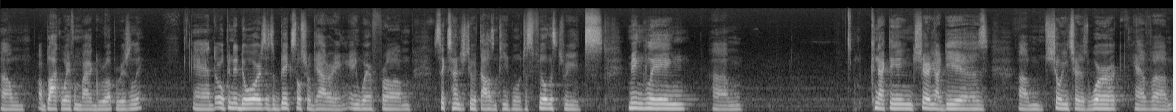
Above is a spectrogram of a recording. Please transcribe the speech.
um, a block away from where I grew up originally. And open the doors is a big social gathering, anywhere from 600 to 1,000 people just fill the streets, mingling, um, connecting, sharing ideas, um, showing each other's work, have um,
